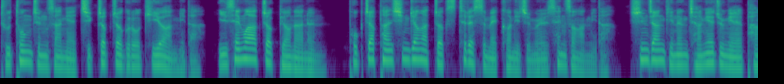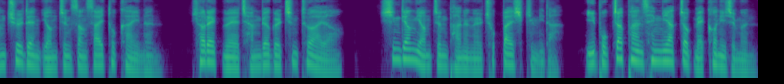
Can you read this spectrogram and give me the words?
두통 증상에 직접적으로 기여합니다. 이 생화학적 변화는 복잡한 신경학적 스트레스 메커니즘을 생성합니다. 신장 기능 장애 중에 방출된 염증성 사이토카인은 혈액 뇌 장벽을 침투하여 신경염증 반응을 촉발시킵니다. 이 복잡한 생리학적 메커니즘은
